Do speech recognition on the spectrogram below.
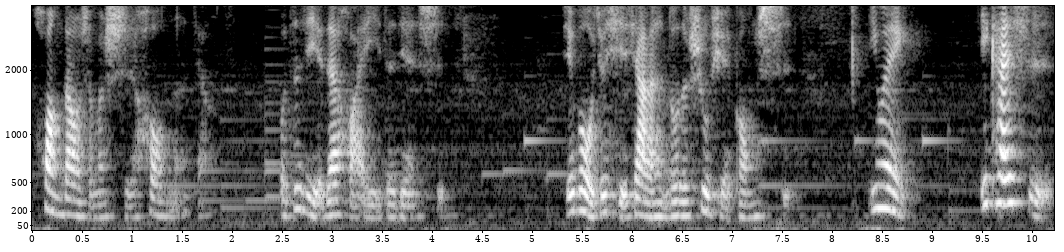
晃到什么时候呢？这样子，我自己也在怀疑这件事。结果我就写下了很多的数学公式，因为一开始，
